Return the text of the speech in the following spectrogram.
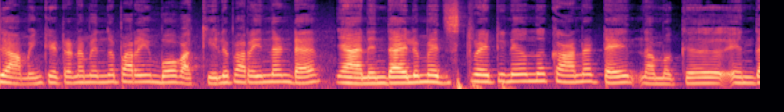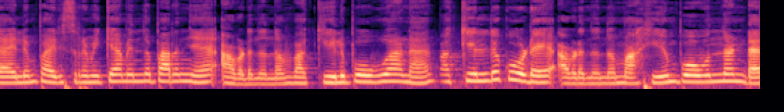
ജാമ്യം കിട്ടണമെന്ന് പറയുമ്പോൾ വക്കീൽ പറയുന്നുണ്ട് ഞാൻ എന്തായാലും മജിസ്ട്രേറ്റിനെ ഒന്ന് കാണട്ടെ. നമുക്ക് എന്തായാലും പരിശ്രമിക്കാം എന്ന് പറഞ്ഞ് അവിടെ നിന്നും വക്കീൽ പോവുകയാണ്. വക്കീലിന്റെ കൂടെ അവിടെ നിന്നും മഹിയും പോകുന്നുണ്ട്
